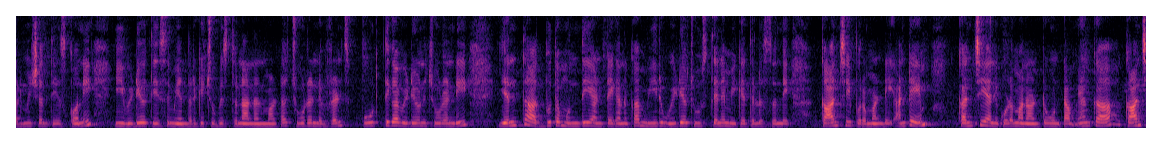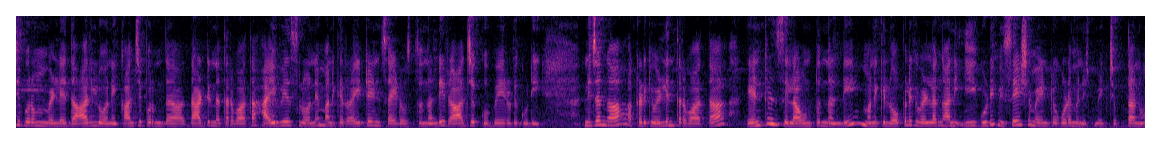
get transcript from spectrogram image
పర్మిషన్ తీసుకొని ఈ వీడియో తీసి మీ అందరికీ చూపిస్తున్నాను అనమాట చూడండి ఫ్రెండ్స్ పూర్తిగా వీడియోని చూడండి. ఎంత అద్భుతం ఉంది అంటే కనుక మీరు వీడియో చూస్తేనే మీకే తెలుస్తుంది. కాంచీపురం అండి. అంటే కంచి అని కూడా మనం అంటూ ఉంటాం. ఇంకా కాంచీపురం వెళ్ళే దారిలోనే కాంచీపురం దా దాటిన తర్వాత హైవేస్లోనే మనకి రైట్ హ్యాండ్ సైడ్ వస్తుందండి రాజ కుబేరుడి గుడి. నిజంగా అక్కడికి వెళ్ళిన తర్వాత ఎంట్రన్స్ ఇలా ఉంటుందండి. మనకి లోపలికి వెళ్ళంగానే ఈ గుడి విశేషం ఏంటో కూడా నేను మీకు చెప్తాను.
